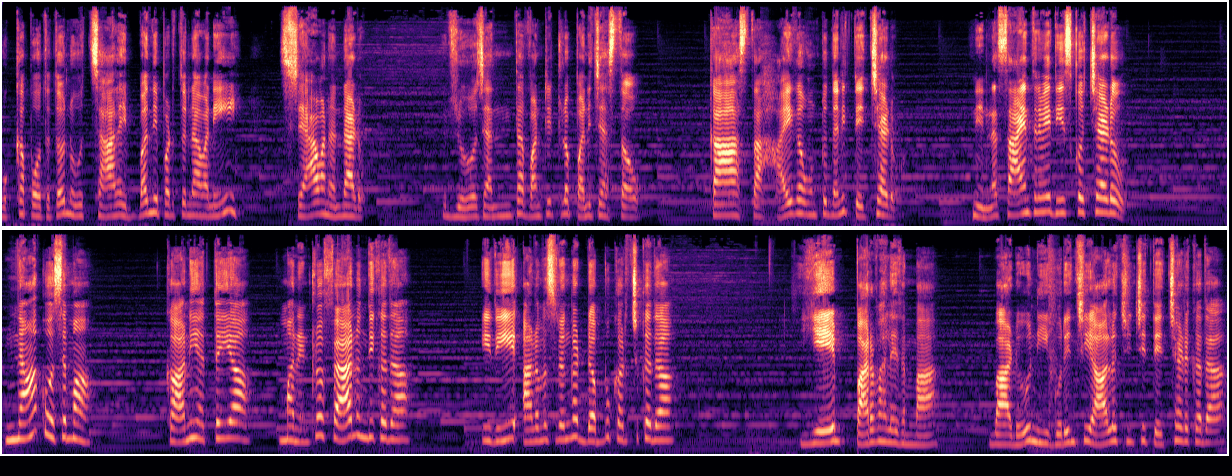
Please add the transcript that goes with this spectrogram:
ఉక్కపోతతో నువ్వు చాలా ఇబ్బంది పడుతున్నావని శ్రావణ్ అన్నాడు. రోజంతా వంటిట్లో పనిచేస్తావు కాస్త హాయిగా ఉంటుందని తెచ్చాడు. నిన్న సాయంత్రమే తీసుకొచ్చాడు. నా కోసమా? కానీ అత్తయ్య మన ఇంట్లో ఫ్యాన్ ఉంది కదా. ఇది అనవసరంగా డబ్బు ఖర్చు కదా. ఏం పర్వాలేదమ్మా. వాడు నీ గురించి ఆలోచించి తెచ్చాడు కదా.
